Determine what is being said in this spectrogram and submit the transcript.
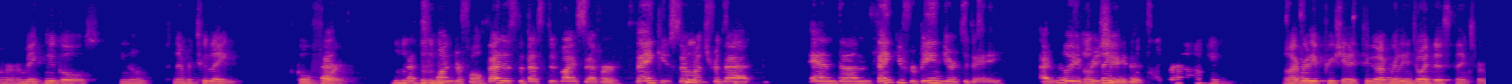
or, or make new goals. You know, it's never too late. Go for it. That's wonderful. That is the best advice ever. Thank you so much for that. And um, thank you for being here today. I really Oh, thank appreciate you it. for having me. I really appreciate it too. I've really enjoyed this. Thanks for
